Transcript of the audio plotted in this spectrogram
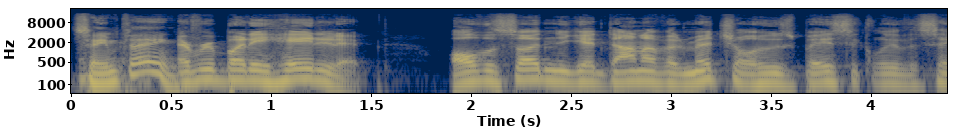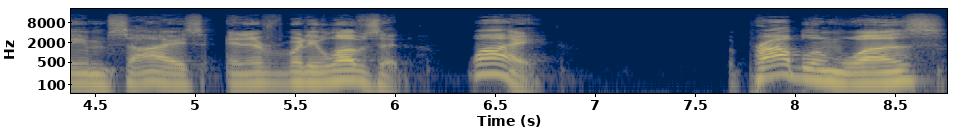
Same thing. Everybody hated it. All of a sudden, you get Donovan Mitchell, who's basically the same size, and everybody loves it. Why? The problem was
